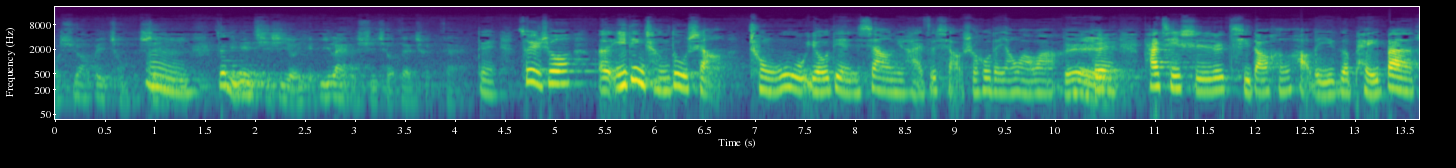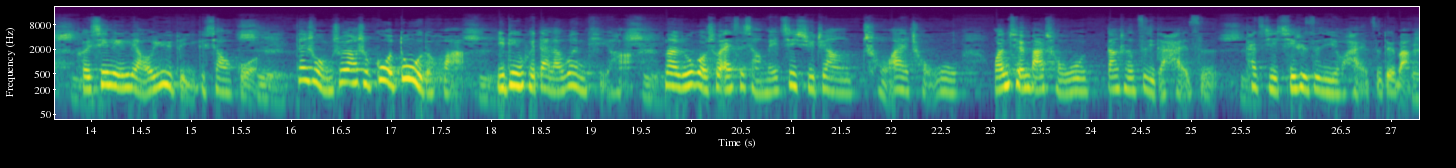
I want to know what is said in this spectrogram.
我需要被宠的声音。嗯这里面其实有一个依赖的需求在存在。对，所以说，呃，一定程度上，宠物有点像女孩子小时候的洋娃娃，对。对，它其实起到很好的一个陪伴和心灵疗愈的一个效果。是。但是我们说，要是过度的话，是。一定会带来问题哈。是。那如果说 S 小梅继续这样宠爱宠物，完全把宠物当成自己的孩子是，她其其实自己有孩子，对吧？对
